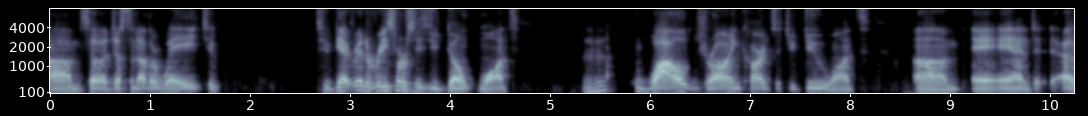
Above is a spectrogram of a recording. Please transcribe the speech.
Um, so just another way to to get rid of resources you don't want Mhm. while drawing cards that you do want. Um, and a,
